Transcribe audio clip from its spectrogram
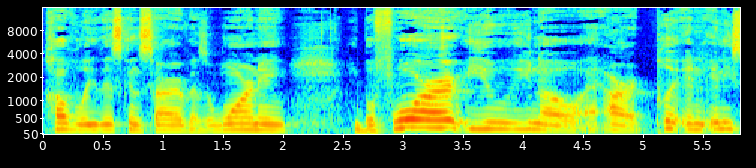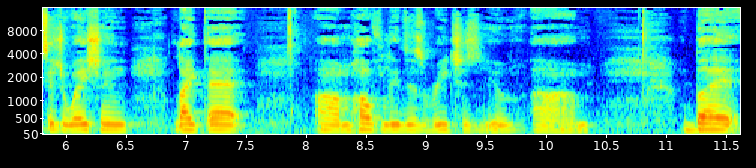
Hopefully, this can serve as a warning before you, you know, are put in any situation like that. Um, hopefully, this reaches you. Um, but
